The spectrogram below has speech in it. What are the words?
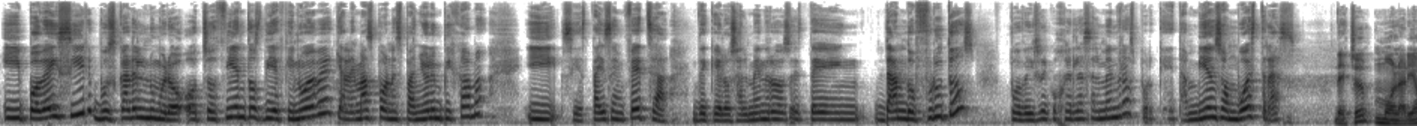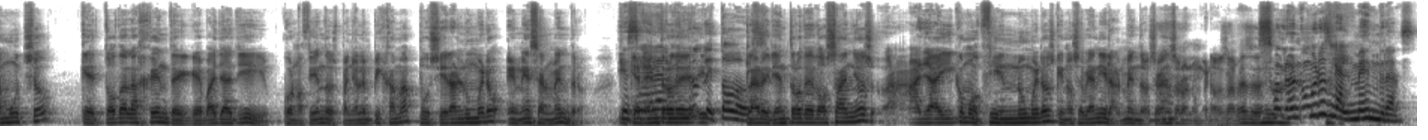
y podéis ir, buscar el número 819, que además pone español en pijama, y si estáis en fecha de que los almendros estén dando frutos, podéis recoger las almendras porque también son vuestras. De hecho, molaría mucho que toda la gente que vaya allí conociendo español en pijama pusiera el número en ese almendro. Que y que dentro el de, de, todos. Claro, y dentro de dos años haya ahí como 100 números que no se vean ni el almendro, se vean solo números, ¿sabes? Solo números y almendras.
